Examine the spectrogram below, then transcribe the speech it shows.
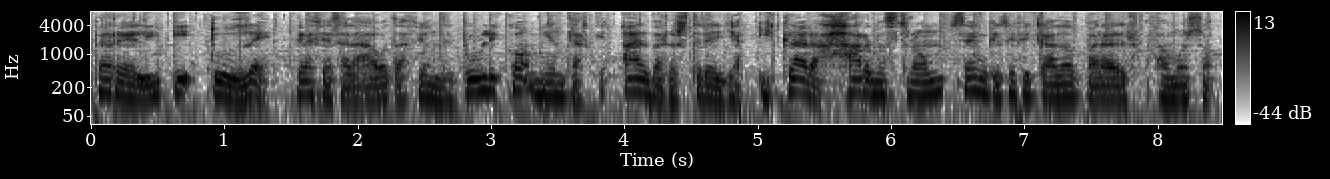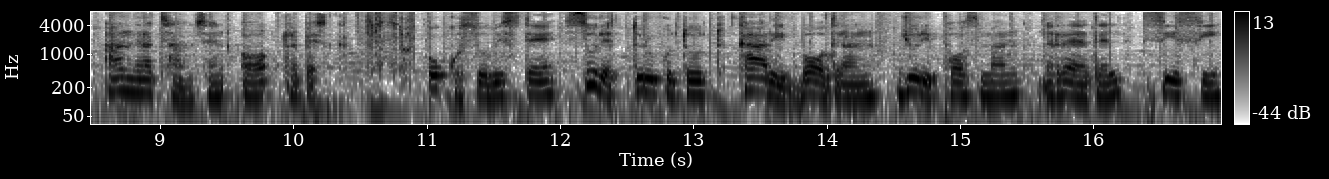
Perelli y Tuze, gracias a la votación del público, mientras que Álvaro Estrella y Clara Harmström se han clasificado para el famoso Andra Chansen o repesca. Ukusubiste, Sure Turkutut, Kari Bodran, Yuri Postman, Redel, Sisi,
